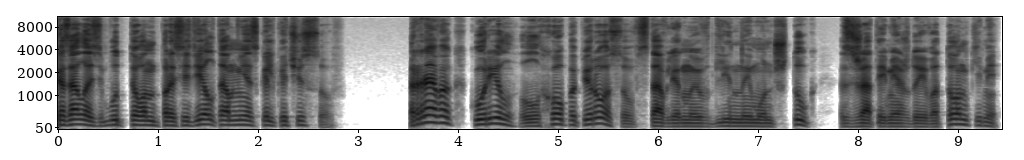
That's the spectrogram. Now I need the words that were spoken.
Казалось, будто он просидел там несколько часов. Ревок курил лхо-папиросу, вставленную в длинный мундштук, сжатый между его тонкими,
